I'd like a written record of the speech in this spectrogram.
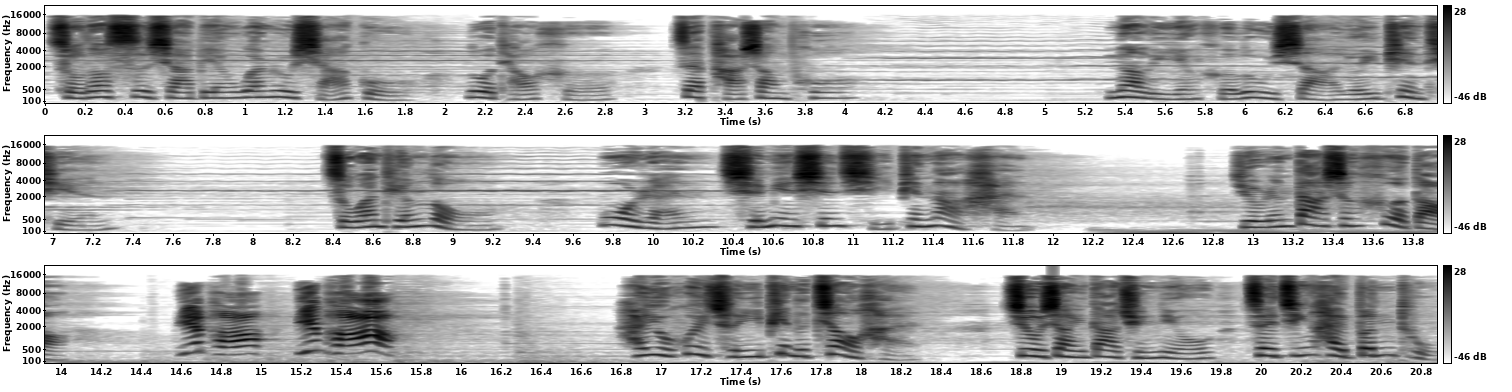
走到四峡边，弯入峡谷，落条河，再爬上坡。那里沿河路下有一片田。走完田垄，蓦然前面掀起一片呐喊，有人大声喝道：“别跑，别跑！”还有汇成一片的叫喊，就像一大群牛在惊骇奔土。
